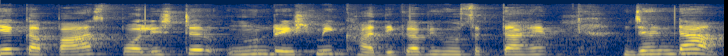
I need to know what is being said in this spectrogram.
यह कपास, पॉलिस्टर, ऊन, रेशमी खादी का भी हो सकता है। झंडा,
